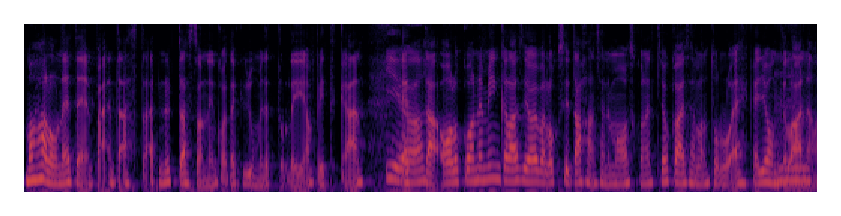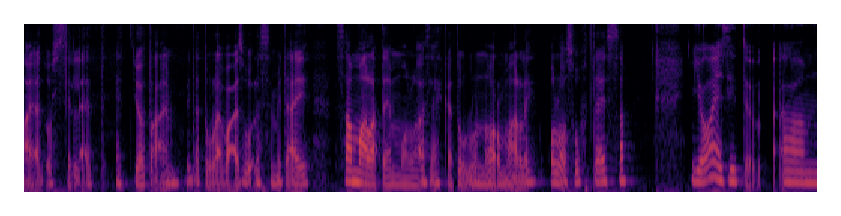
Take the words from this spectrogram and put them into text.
mä haluan eteenpäin tästä. Että nyt tässä on niin jotenkin jumitettu liian pitkään. Joo. Että olkoon ne minkälaisia oivalluksia tahansa, niin mä uskon, että jokaisella on tullut ehkä jonkinlainen mm. ajatus sille, että, että jotain, mitä tulevaisuudessa, mitä ei samalla temmolla olisi ehkä tullut normaali olosuhteissa. Joo, ja sitten ähm,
